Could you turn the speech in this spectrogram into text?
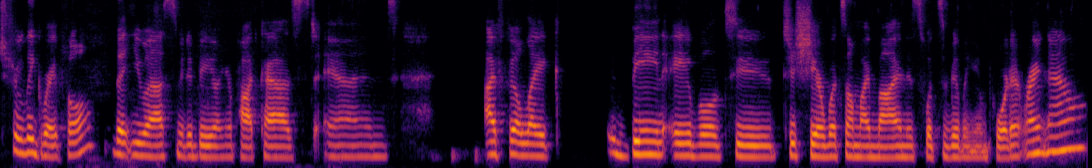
truly grateful that you asked me to be on your podcast. And I feel like being able to to share what's on my mind is what's really important right now.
